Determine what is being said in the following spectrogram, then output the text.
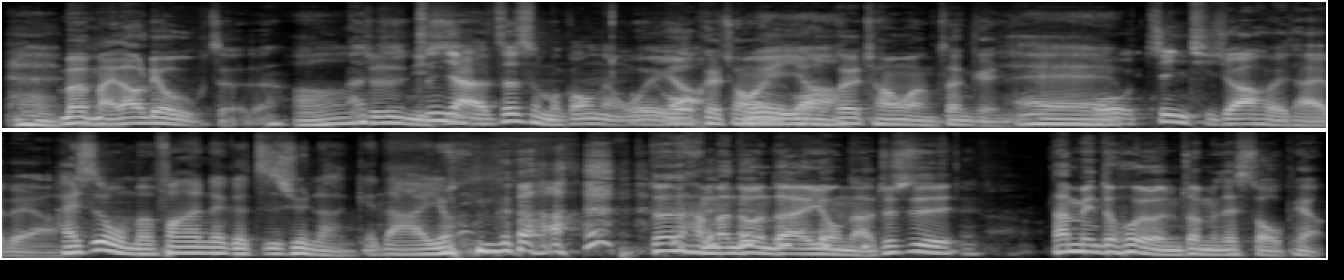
哎不是买到六五折的，哦，就是你真假的？这什么功能？我也要我可以传网，我也要我可以传网站给你，哎，我近期就要回台北啊。还是我们放在那个资讯栏给大家用，但是还蛮多人都在用的啊、就是那边都会有人专门在收票、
